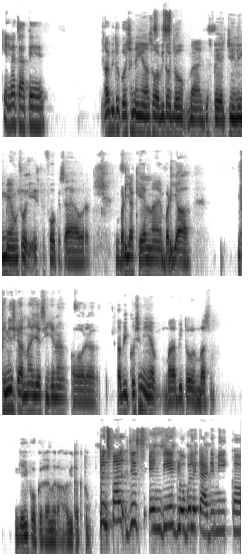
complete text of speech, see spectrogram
खेलना चाहते हैं? अभी तो कुछ नहीं है। सो अभी तो जो मैं जिस पे जी लीग में हूँ सो इस पे फोकस है और बढ़िया खेलना है बढ़िया फिनिश करना है ये सीज़न और अभी कुछ नहीं है। अभी तो बस यही फोकस है मेरा अभी तक तो। प्रिंसिपल जिस एनबीए ग्लोबल एकेडमी का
